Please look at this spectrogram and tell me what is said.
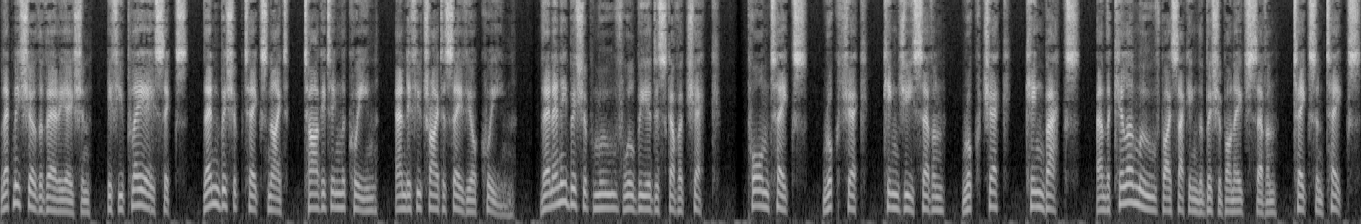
let me show the variation, if you play a6, then bishop takes knight, targeting the queen, and if you try to save your queen, then any bishop move will be a discover check. Pawn takes, rook check, king g7, rook check, king backs, and the killer move by sacking the bishop on h7, takes and takes,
